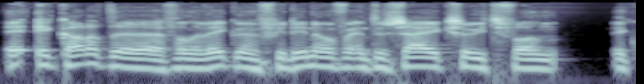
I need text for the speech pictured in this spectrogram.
ik, ik had het er van de week met een vriendin over en toen zei ik zoiets van, ik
